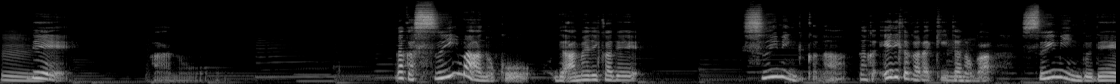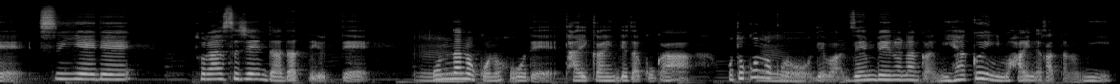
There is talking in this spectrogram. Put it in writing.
うん。であのなんかスイマーの子でアメリカでスイミングかな？なんかエリカから聞いたのが、スイミングで水泳でトランスジェンダーだって言って、うん。女の子の方で大会に出た子が男の子では全米のなんか200位にも入んなかったのに、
